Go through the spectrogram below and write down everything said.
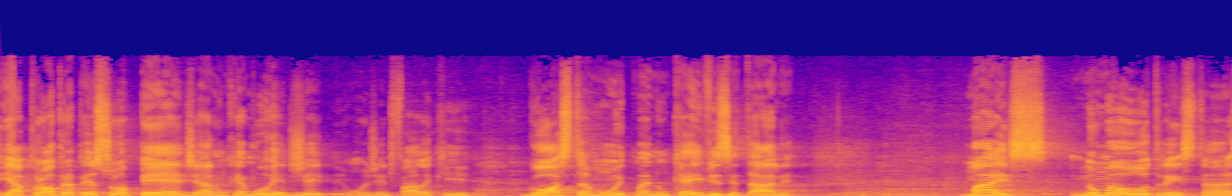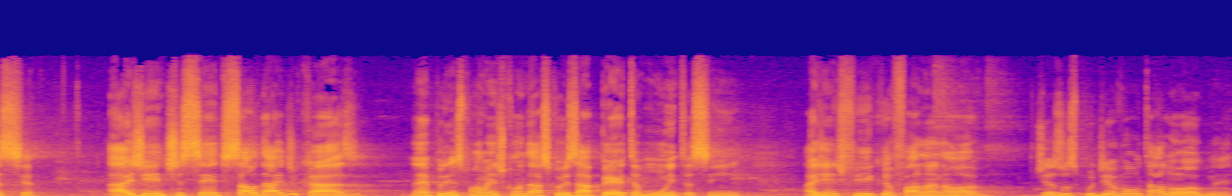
e a própria pessoa pede, ela não quer morrer de jeito nenhum. A gente fala que gosta muito, mas não quer ir visitar, né? Mas, numa outra instância, a gente sente saudade de casa, né? Principalmente quando as coisas apertam muito assim, a gente fica falando, ó, oh, Jesus podia voltar logo, né?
